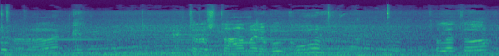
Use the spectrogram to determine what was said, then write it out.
Tak. Teď to roztaháme do boku. Tohleto.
